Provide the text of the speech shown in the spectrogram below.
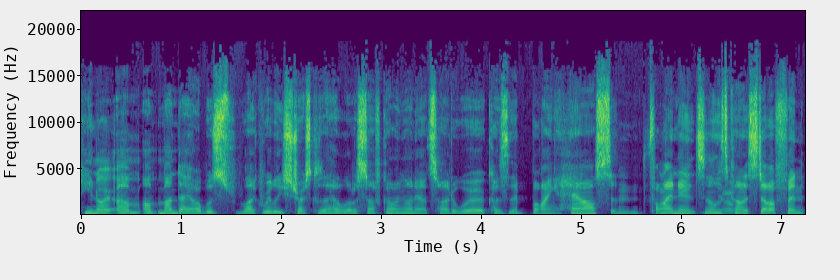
you know, um, on Monday I was like really stressed because I had a lot of stuff going on outside of work because they're buying a house and finance and all this kind of stuff. And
